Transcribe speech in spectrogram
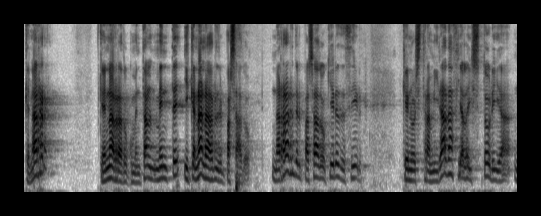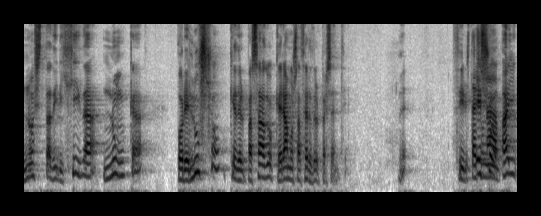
que narra, que narra documentalmente y que narra del pasado. Narrar del pasado quiere decir que nuestra mirada hacia la historia no está dirigida nunca por el uso que del pasado queramos hacer del presente. ¿Eh? Es decir, eso hay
